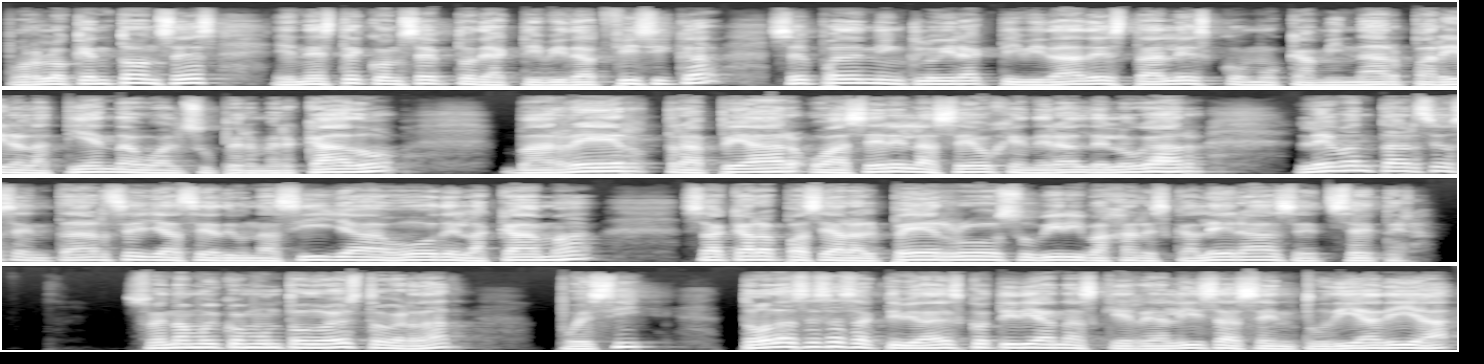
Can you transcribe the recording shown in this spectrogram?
Por lo que entonces, en este concepto de actividad física, se pueden incluir actividades tales como caminar para ir a la tienda o al supermercado, barrer, trapear o hacer el aseo general del hogar, levantarse o sentarse ya sea de una silla o de la cama, sacar a pasear al perro, subir y bajar escaleras, etc. Suena muy común todo esto, ¿verdad? Pues sí, Todas esas actividades cotidianas que realizas en tu día a día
